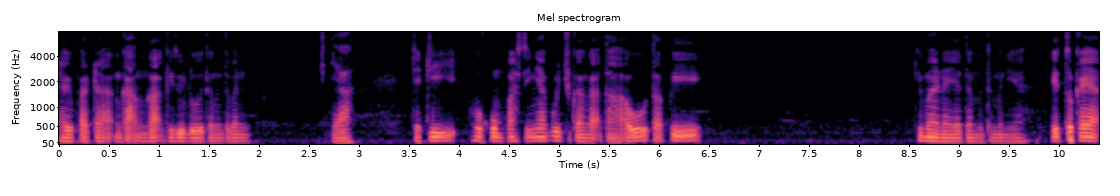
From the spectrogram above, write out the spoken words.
daripada enggak-enggak gitu loh teman-teman. Ya, jadi hukum pastinya aku juga nggak tahu tapi gimana ya teman-teman ya? Itu kayak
